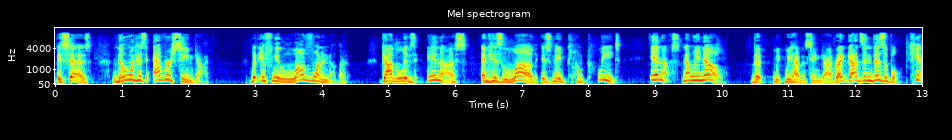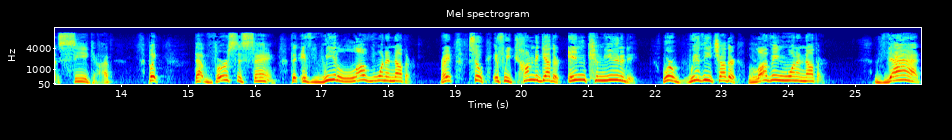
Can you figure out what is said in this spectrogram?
It says, no one has ever seen God, but if we love one another, God lives in us and his love is made complete in us. Now we know that we, we haven't seen God, right? God's invisible. Can't see God. But that verse is saying that if we love one another, right? So if we come together in community, we're with each other, loving one another. That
